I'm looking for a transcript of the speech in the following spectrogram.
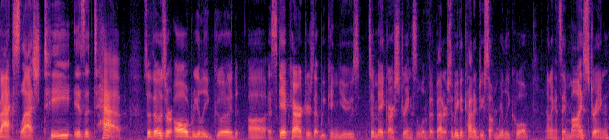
Backslash t is a tab. So those are all really good uh, escape characters that we can use to make our strings a little bit better. So we could kind of do something really cool. And I can say my string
